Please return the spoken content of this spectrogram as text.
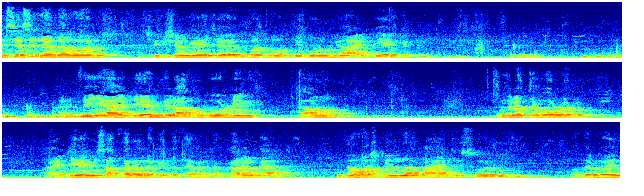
एस एस सी झाल्यावर शिक्षण घ्यायची ऐपत नव्हती म्हणून मी आय टी आय केलं. आणि तेही आय टी आय मी राहतो बोर्डिंग डहाणू गुजरातच्या होतो आय टी आय मी साताऱ्याला केलं त्यावेळेला. कारण काय तिथं हॉस्टेलला राहायची सोय होती. अदरवाईज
